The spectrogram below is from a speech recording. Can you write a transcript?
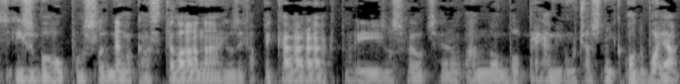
s izbou posledného kastelána Jozefa Pekára, ktorý so svojou dcerou Annou bol priamy účastník odboja.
